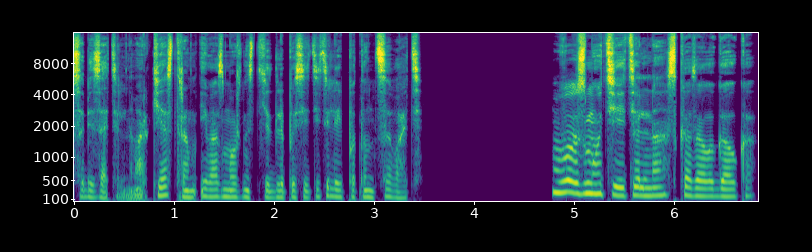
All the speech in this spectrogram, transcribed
с обязательным оркестром и возможностью для посетителей потанцевать. «Возмутительно», — сказала Галка.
